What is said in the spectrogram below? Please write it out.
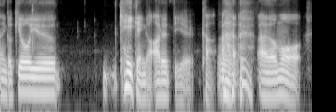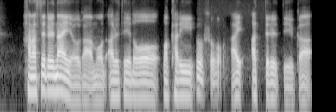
何か共有経験があるっていうか、うん あのもう話せる内容がもうある程度分かり合ってるっていうか、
